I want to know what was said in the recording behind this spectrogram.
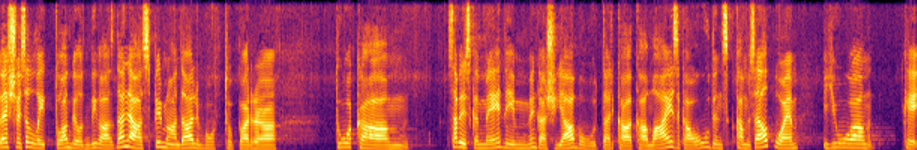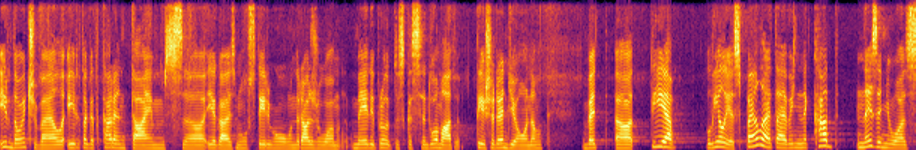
Es šeit sadalītu to atbildi divās daļās. Pirmā daļa būtu par uh, to, ka sabiedriskajiem mēdījiem vienkārši jābūt kā, kā maize, kā ūdens, kā mēs elpojam. Jo ka ir Deutsche Welle, ir tagad Current Times uh, iegājis mūsu tirgu un ražo mēdīju produktus, kas domāti tieši reģionam. Bet uh, tie lielie spēlētāji nekad neziņos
